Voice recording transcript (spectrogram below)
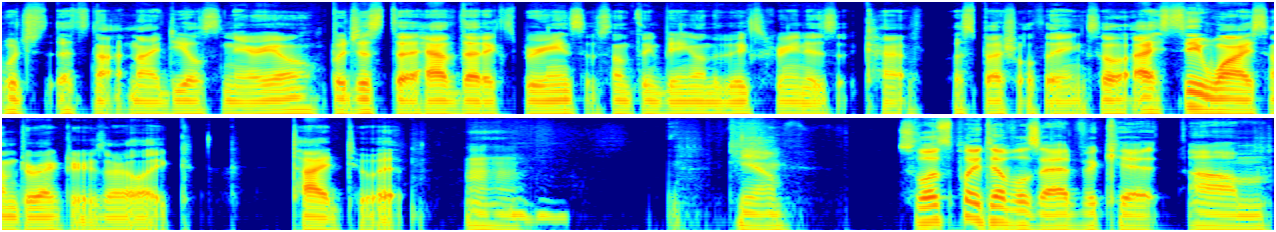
which that's not an ideal scenario, but just to have that experience of something being on the big screen is kind of a special thing. So I see why some directors are like tied to it. hmm mhm. Yeah. So let's play devil's advocate. Um,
